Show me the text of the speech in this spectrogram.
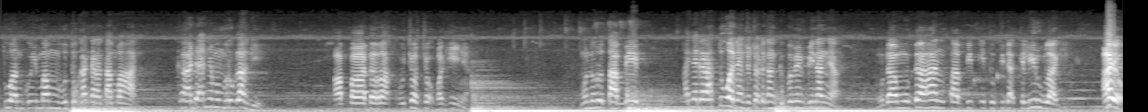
Tuanku Imam membutuhkan darah tambahan. Keadaannya memburuk lagi. Apa darahku cocok baginya? Menurut tabib, hanya darah tuan yang cocok dengan kepemimpinannya. Mudah-mudahan tabib itu tidak keliru lagi. Ayo.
